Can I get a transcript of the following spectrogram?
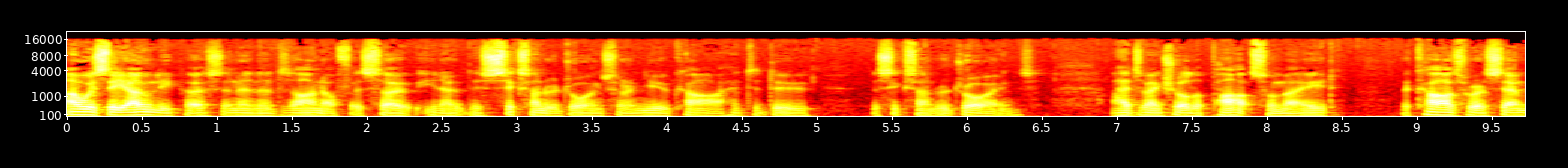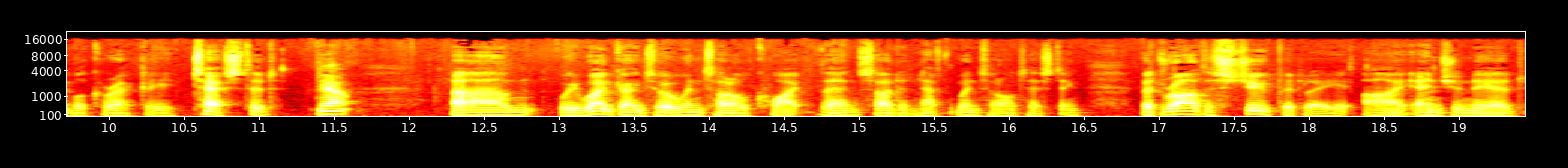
I was the only person in the design office. So you know, there's 600 drawings for a new car. I had to do the 600 drawings. I had to make sure the parts were made, the cars were assembled correctly, tested. Yeah. Um, we weren't going to a wind tunnel quite then, so I didn't have wind tunnel testing. But rather stupidly, I engineered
